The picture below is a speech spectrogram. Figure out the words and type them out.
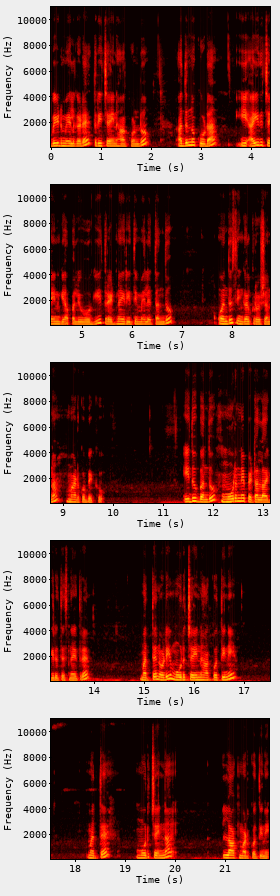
ಬೀಡ್ ಮೇಲ್ಗಡೆ ತ್ರೀ ಚೈನ್ ಹಾಕ್ಕೊಂಡು ಅದನ್ನು ಕೂಡ ಈ ಐದು ಚೈನ್ ಗ್ಯಾಪಲ್ಲಿ ಹೋಗಿ ಥ್ರೆಡ್ನ ಈ ರೀತಿ ಮೇಲೆ ತಂದು ಒಂದು ಸಿಂಗಲ್ ಕ್ರೋಶನ ಮಾಡ್ಕೋಬೇಕು. ಇದು ಬಂದು ಮೂರನೇ ಪೆಟಲ್ ಆಗಿರುತ್ತೆ ಸ್ನೇಹಿತರೆ. ಮತ್ತೆ ನೋಡಿ ಮೂರು ಚೈನ್ ಹಾಕೋತೀನಿ ಮತ್ತು ಮೂರು ಚೈನ್ನ ಲಾಕ್ ಮಾಡ್ಕೋತೀನಿ.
